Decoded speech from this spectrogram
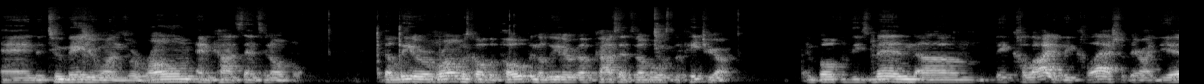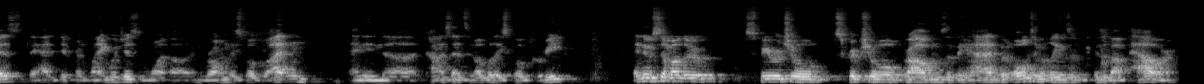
and the two major ones were Rome and Constantinople. The leader of Rome was called the Pope, and the leader of Constantinople was the Patriarch. And both of these men um, they collided they clashed with their ideas. They had different languages. In, uh, in rome they spoke latin and in uh, constantinople they spoke greek. And there was some other spiritual scriptural problems that they had but ultimately it was, it was about power.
